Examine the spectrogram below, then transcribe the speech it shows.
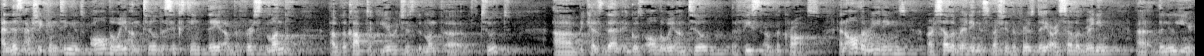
and this actually continues all the way until the 16th day of the first month of the Coptic year, which is the month of Tut, um, because then it goes all the way until the Feast of the Cross. And all the readings are celebrating, especially the first day, are celebrating uh, the new year.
